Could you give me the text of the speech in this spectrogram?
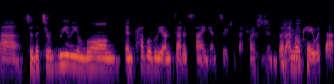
Uh, so that's a really long and probably unsatisfying answer to that question, but I'm okay with that.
